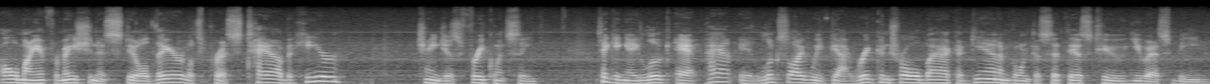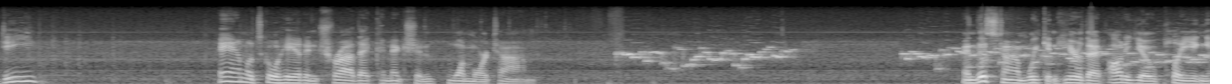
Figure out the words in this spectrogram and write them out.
all of my information is still there. Let's press Tab here. Changes frequency. Taking a look at PAT, it looks like we've got rig control back. Again, I'm going to set this to USB-D. And let's go ahead and try that connection one more time. And this time we can hear that audio playing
